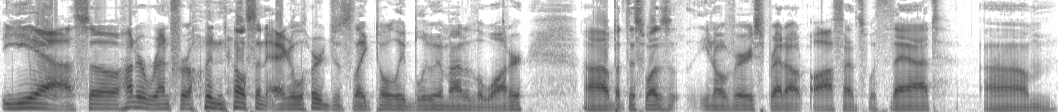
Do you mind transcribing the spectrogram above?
yeah, so Hunter Renfrow and Nelson Agholor just like totally blew him out of the water. Uh, but this was, you know, a very spread out offense with that. Um,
